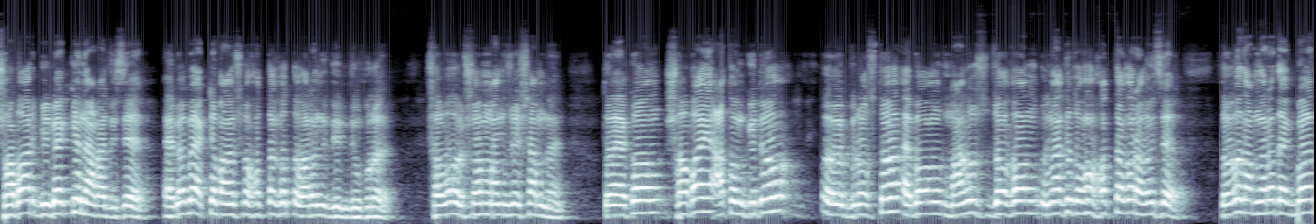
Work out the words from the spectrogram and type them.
সবার বিবেককে নাড়া দিছে। এভাবে একটা মানুষকে হত্যা করতে পারেনি দিন দুপুরে। সব সব মানুষের সামনে। তো এখন সবাই আতঙ্কিত গ্রস্ত এবং মানুষ যখন ওনাকে যখন হত্যা করা হয়েছে, তখন আপনারা দেখবেন,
